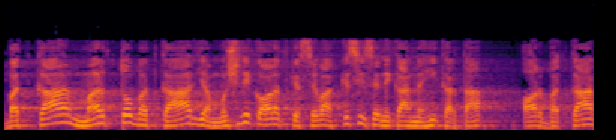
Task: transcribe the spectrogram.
بدکار مرد تو بدکار یا مشرک عورت کے سوا کسی سے نکاح نہیں کرتا، اور بدکار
